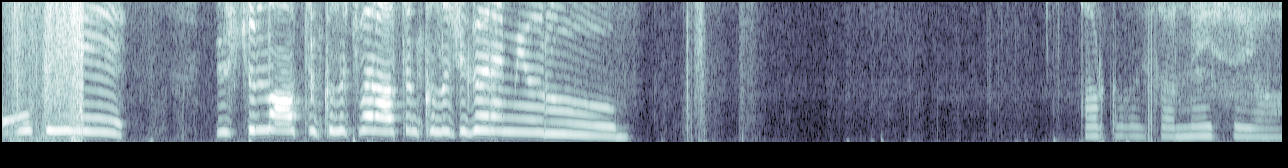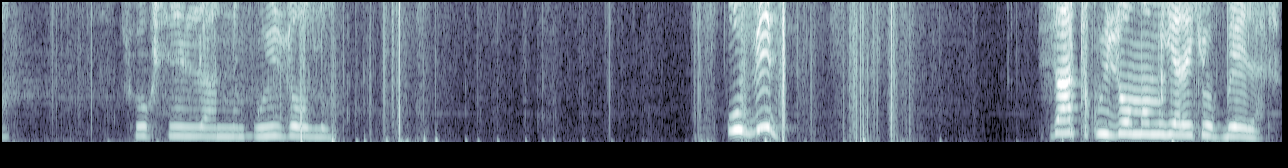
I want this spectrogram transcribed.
Abi. Üstümde altın kılıç var. Altın kılıcı göremiyorum. Arkadaşlar neyse ya. Çok sinirlendim. Uyuz oldum. O VIP. Siz artık uyuz olmama gerek yok beyler.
